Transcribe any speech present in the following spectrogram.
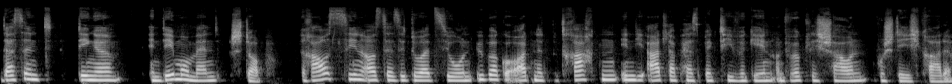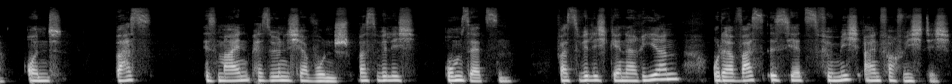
das sind Dinge, in dem Moment, stopp. Rausziehen aus der Situation, übergeordnet betrachten, in die Adlerperspektive gehen und wirklich schauen, wo stehe ich gerade. Und was ist mein persönlicher Wunsch? Was will ich umsetzen? Was will ich generieren? Oder was ist jetzt für mich einfach wichtig?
